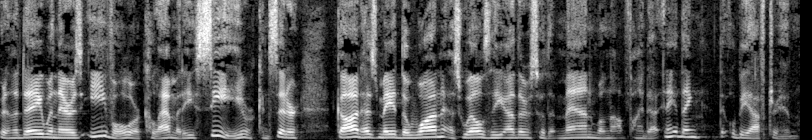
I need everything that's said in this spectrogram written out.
But in the day when there is evil or calamity, see or consider, God has made the one as well as the other so that man will not find out anything that will be after him.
